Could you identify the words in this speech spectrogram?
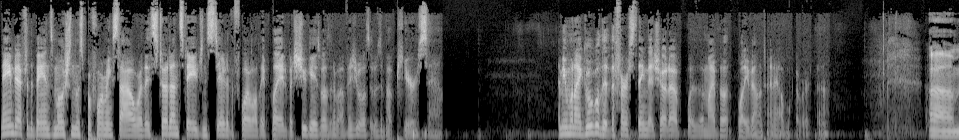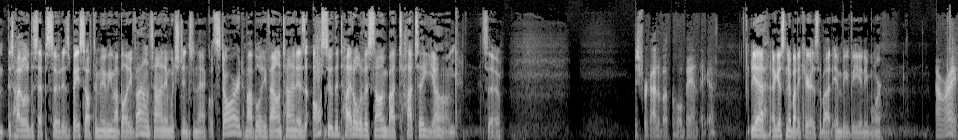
named after the band's motionless performing style where they stood on stage and stared at the floor while they played, but shoegaze wasn't about visuals, it was about pure sound. I mean, when I googled it, the first thing that showed up was a My Bloody Valentine album cover. So. Um, the title of this episode is based off the movie My Bloody Valentine, in which Jensen Ackles starred. My Bloody Valentine is also the title of a song by Tata Young. So, Just forgot about the whole band, I guess. yeah, I guess nobody cares about MBV anymore. All right.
